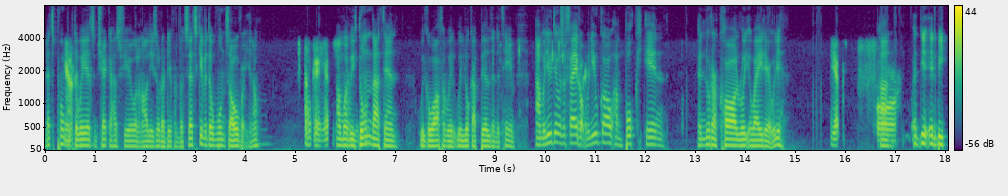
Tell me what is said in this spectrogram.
let's pump Yeah. up the wheels and check it has fuel and all these other different bits. Let's give it a once over, you know. Okay, yeah. And when we've done that, then we'll go off and we'll we'll look at building the team. And will you do us a favour? Will you go and book in another call right away there? Will you? Yep. For It, it'll be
